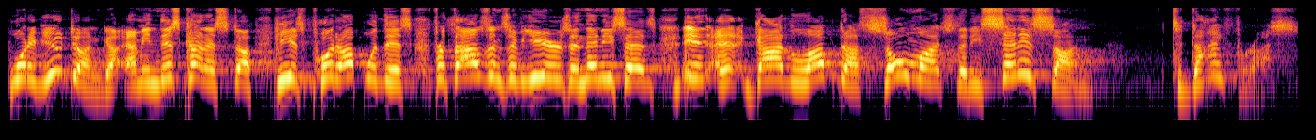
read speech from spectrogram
what have you done? God? I mean, this kind of stuff. He has put up with this for thousands of years. And then he says, uh, God loved us so much that he sent his son to die for us.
